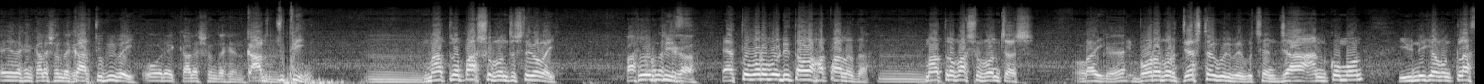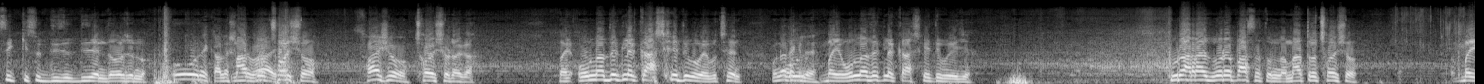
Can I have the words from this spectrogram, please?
এই দেখেন কালেকশন দেখেন। কারচুপি ভাই। ওরে কালেকশন দেখেন। কারচুপি। মাত্র পাঁচশো পঞ্চাশ টাকা ভাই। এত বড় বডি তাও হাত আলাদা। মাত্র পাঁচশো পঞ্চাশ। ভাই বরাবর চেষ্টা করি ভাই বুঝছেন? যা আনকমন ইউনিক এবং ক্লাসিক কিছু ডিজাইন দেওয়ার জন্য। ওরে কালেকশন মাত্র ছয়শো। ছয়শো? ছয়শো টাকা। ভাই ওনা দেখলে ক্রাশ খাইতে হবে বুঝছেন? ওড়না দেখলে? ভাই ওনা দেখলে ক্রাশ খাইতে হবে এই যে। পুরা রাত ভরে পাঁচ হাতুন না মাত্র ছয়শো। ভাই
